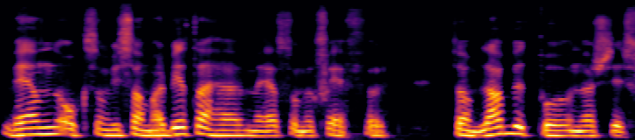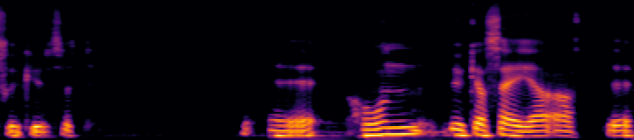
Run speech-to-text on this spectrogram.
vän och som vi samarbetar här med som är chef för sömnlabbet på universitetssjukhuset. Eh, hon brukar säga att eh,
